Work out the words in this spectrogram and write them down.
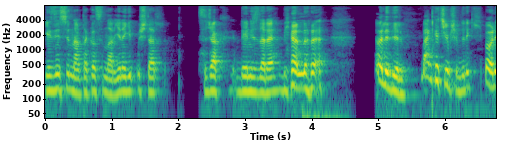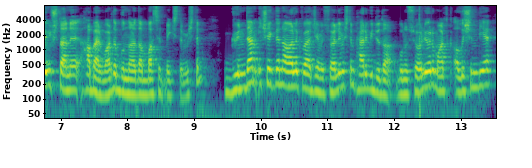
Gezinsinler, takılsınlar. Yine gitmişler sıcak denizlere, bir yerlere. Öyle diyelim. Ben kaçayım şimdilik. Böyle 3 tane haber vardı. Bunlardan bahsetmek istemiştim. Gündem içeriklerine ağırlık vereceğimi söylemiştim. Her videoda bunu söylüyorum. Artık alışın diye.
